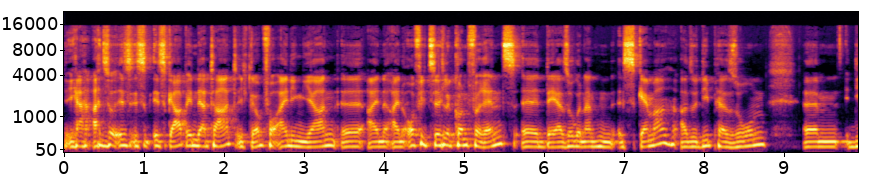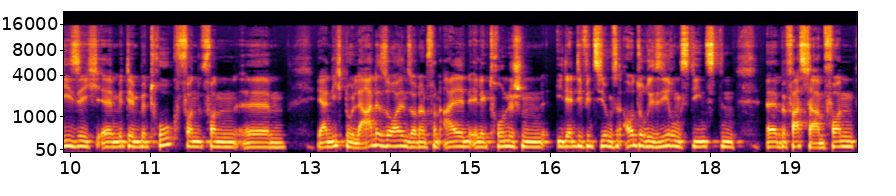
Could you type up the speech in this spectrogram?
Ja, also es, es, es gab in der Tat, ich glaube vor einigen Jahren, äh, eine, eine offizielle Konferenz äh, der sogenannten Scammer, also die Person, ähm, die sich äh, mit dem Betrug von, von ähm, ja nicht nur Ladesäulen, sondern von allen elektronischen Identifizierungs- und Autorisierungsdiensten äh, befasst haben. Von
